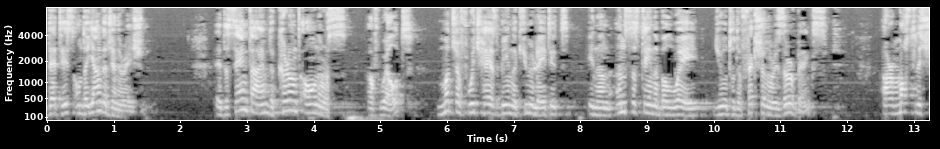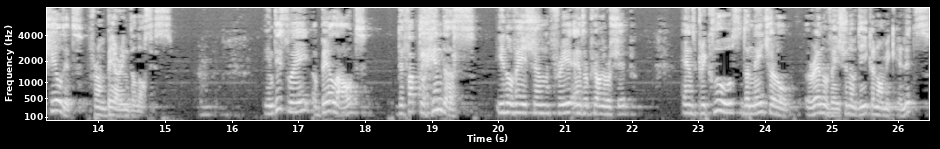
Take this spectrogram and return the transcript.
That is, on the younger generation. At the same time, the current owners of wealth, much of which has been accumulated in an unsustainable way due to the fractional reserve banks, are mostly shielded from bearing the losses. In this way, a bailout de facto hinders innovation, free entrepreneurship, and precludes the natural renovation of the economic elites,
